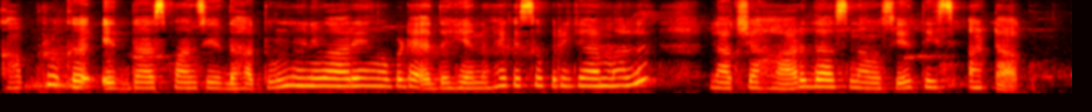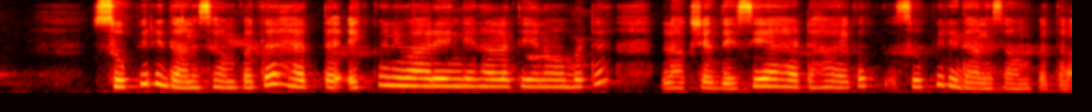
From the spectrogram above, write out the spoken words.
කප්රුක 1513 වෙනි වාරයෙන් ඔබට ඇදහිය නොහැකි සුපිරි ජයමල්ල ලක්ෂ 4938ක්. සුපිරි ධන සම්පත 71 වෙනි වාරයෙන් ගෙනල්ලා තියෙන ඔබට ලක්ෂ 266ක සුපිරි ධන සම්පතක්.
